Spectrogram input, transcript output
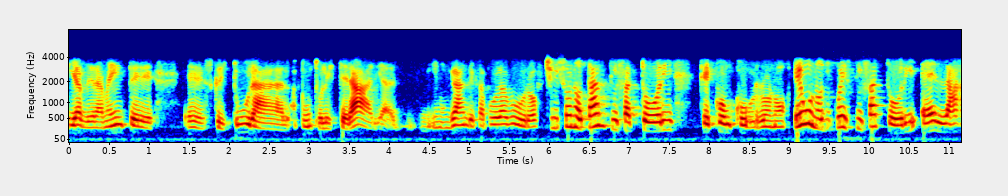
sia veramente eh, scrittura appunto letteraria, in un grande capolavoro, ci sono tanti fattori che concorrono e uno di questi fattori è la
